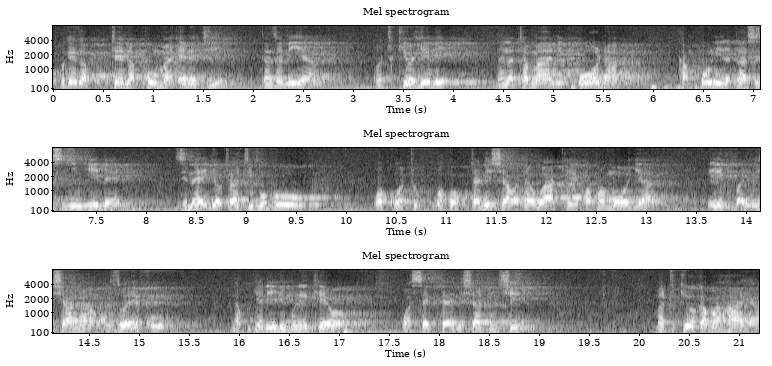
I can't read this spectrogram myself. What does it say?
kupongeza tena Puma Energy Tanzania kwa tukio hili na natamani kuona kampuni na taasisi nyingine zinaiga utaratibu huu wa kuwakutanisha wadau wake kwa pamoja ili kubadilishana uzoefu na kujadili mwelekeo wa sekta ya nishati nchini. Matukio kama haya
